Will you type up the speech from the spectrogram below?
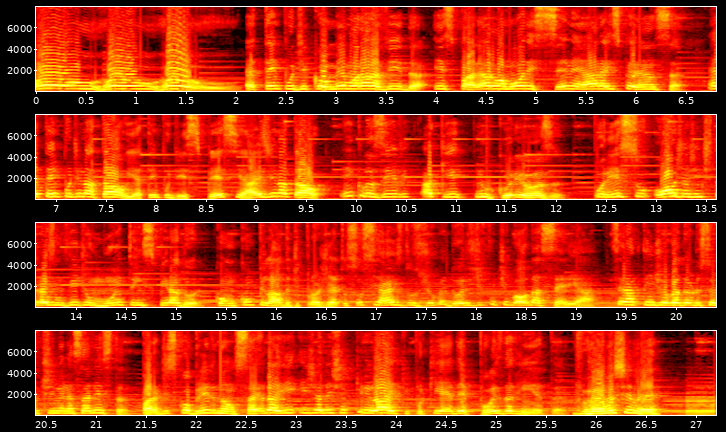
Ho, ho, ho! É tempo de comemorar a vida, espalhar o amor e semear a esperança. É tempo de Natal e é tempo de especiais de Natal, inclusive aqui no Curioso. Por isso, hoje a gente traz um vídeo muito inspirador, com um compilado de projetos sociais dos jogadores de futebol da Série A. Será que tem jogador do seu time nessa lista? Para descobrir, não saia daí e já deixa aquele like, porque é depois da vinheta. Vamos, Chile!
